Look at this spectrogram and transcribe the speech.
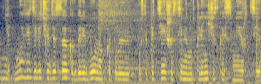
Нет, мы видели чудеса, когда ребенок, который после 5-6 минут клинической смерти,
